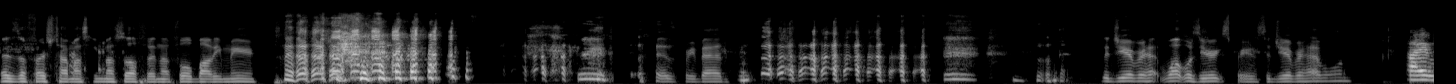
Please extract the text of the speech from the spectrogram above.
this is the first time I see myself in a full body mirror. it's pretty bad. Did you ever? have? what was your experience? Did you ever have one? I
